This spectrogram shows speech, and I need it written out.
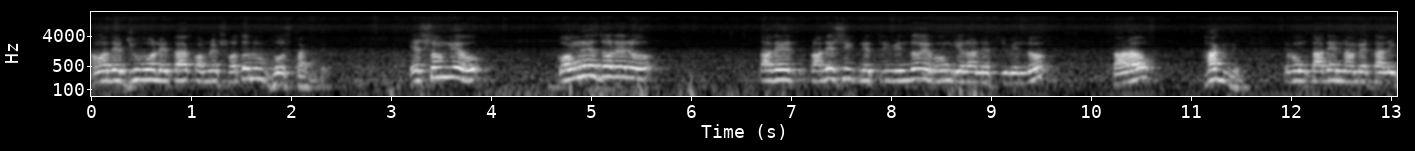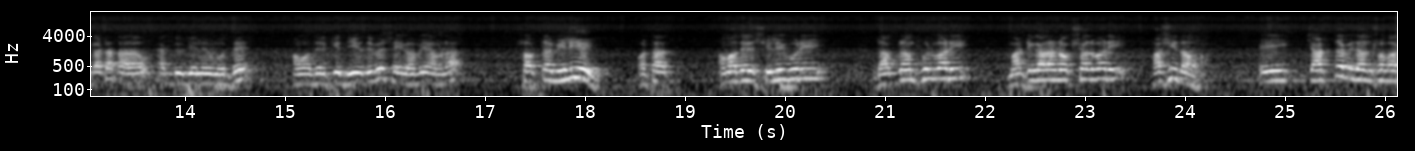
আমাদের যুব নেতা কমরেড শতরূপ ঘোষ থাকবে এর সঙ্গেও কংগ্রেস দলেরও তাদের প্রাদেশিক নেতৃবৃন্দ এবং জেলা নেতৃবৃন্দ তারাও থাকবে এবং তাদের নামের তালিকাটা তারাও এক দুই দিনের মধ্যে আমাদেরকে দিয়ে দেবে। সেইভাবে আমরা সবটা মিলিয়েই, অর্থাৎ আমাদের শিলিগুড়ি ডাবগ্রাম ফুলবাড়ি মাটিগালা নকশালবাড়ি ফাঁসিদাওয়া এই চারটা বিধানসভা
